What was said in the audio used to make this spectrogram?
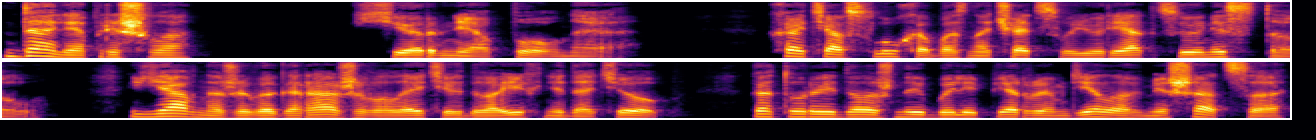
Далее пришла». Херня полная. Хотя вслух обозначать свою реакцию не стал явно же выгораживал этих двоих недотеп, которые должны были первым делом вмешаться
